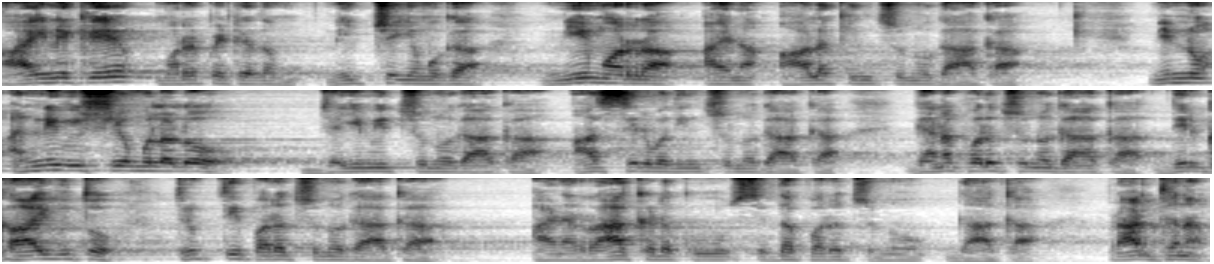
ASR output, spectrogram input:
ఆయనకే మొరపెట్టేదము. నిశ్చయముగా నీ మొర్ర ఆయన ఆలకించునుగాక. నిన్ను అన్ని విషయములలో జయమిచ్చునుగాక ఆశీర్వదించునుగాక గణపరచునుగాక దీర్ఘాయువుతో తృప్తిపరచునుగాక ఆయన రాకడకు సిద్ధపరచును గాక ప్రార్థన.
